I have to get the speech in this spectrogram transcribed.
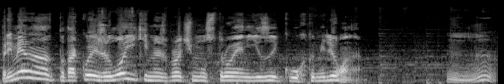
Примерно по такой же логике, между прочим, устроен язык у хамелеона. Mm-hmm.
